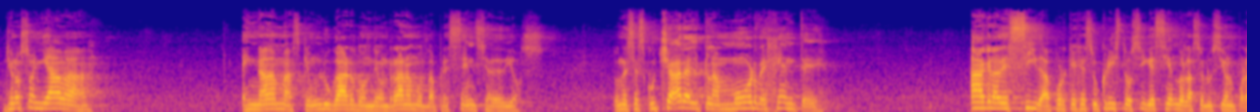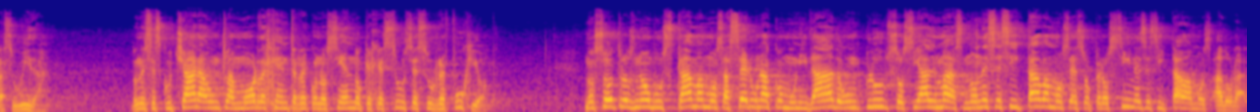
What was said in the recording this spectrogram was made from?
yo no soñaba en nada más que un lugar donde honráramos la presencia de Dios, donde se escuchara el clamor de gente agradecida porque Jesucristo sigue siendo la solución para su vida, donde se escuchara un clamor de gente reconociendo que Jesús es su refugio. Nosotros no buscábamos hacer una comunidad o un club social más, no necesitábamos eso, pero sí necesitábamos adorar.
